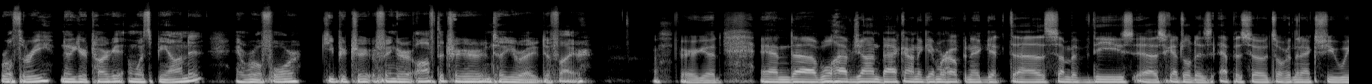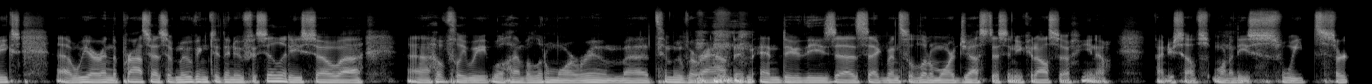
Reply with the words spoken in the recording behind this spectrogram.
Rule three, know your target and what's beyond it. And rule four, keep your tr- finger off the trigger until you're ready to fire. Very good. And uh, we'll have John back on again. We're hoping to get uh, some of these uh, scheduled as episodes over the next few weeks. Uh, we are in the process of moving to the new facility. so uh, uh, hopefully we will have a little more room uh, to move around and, and do these uh, segments a little more justice. And you could also, you know, find yourselves one of these sweet SIRT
